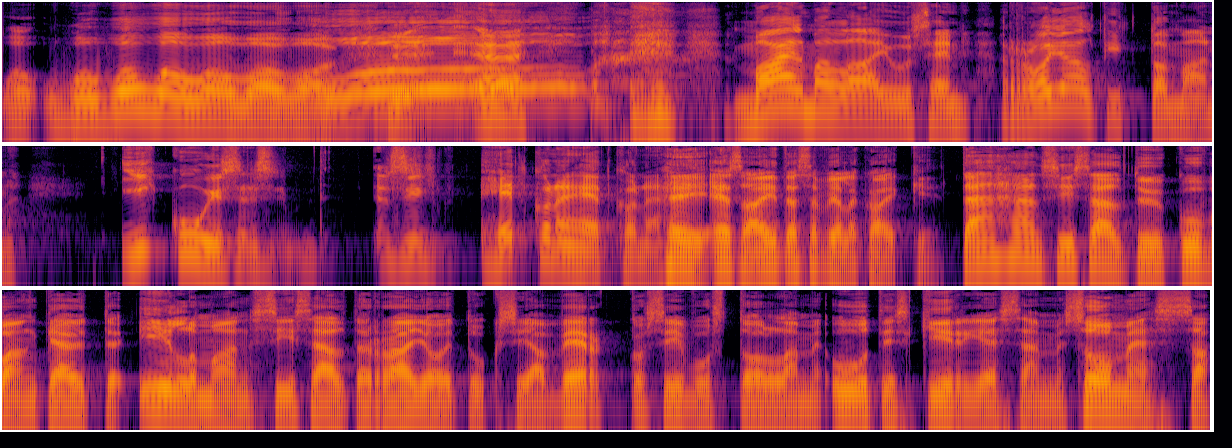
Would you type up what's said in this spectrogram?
Wow, wow, wow, wow, wow, wow. Wow. Maailmanlaajuisen, rojaltittoman, ikuisen, siis hetkonen hetkonen. Hei Esa, ei tässä vielä kaikki. Tähän sisältyy kuvan käyttö ilman sisältörajoituksia verkkosivustollamme, uutiskirjeessämme, somessa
